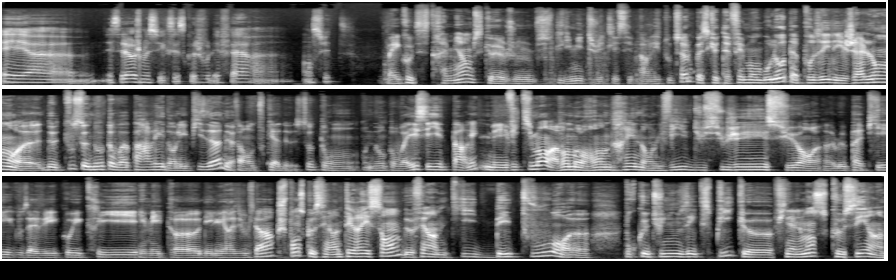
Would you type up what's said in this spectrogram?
Et, et c'est là où je me suis dit que c'est ce que je voulais faire ensuite. Bah écoute, c'est très bien parce que je limite je vais te laisser parler toute seule parce que tu as fait mon boulot, tu as posé les jalons euh, de tout ce dont on va parler dans l'épisode, enfin en tout cas de ce dont, on va essayer de parler. Mais effectivement, avant de rentrer dans le vif du sujet sur euh, le papier que vous avez coécrit, les méthodes et les résultats, je pense que c'est intéressant de faire un petit détour euh, pour que tu nous expliques finalement ce que c'est un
